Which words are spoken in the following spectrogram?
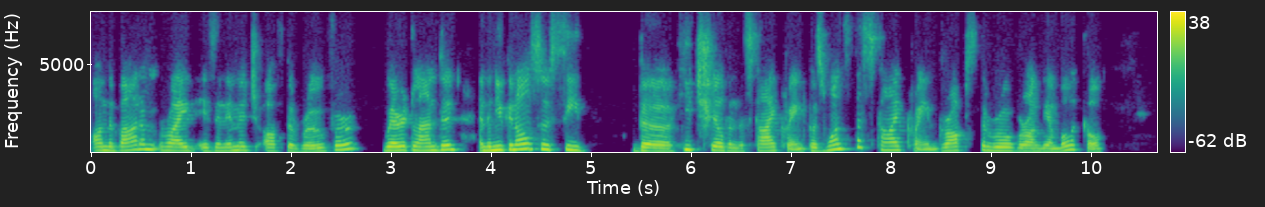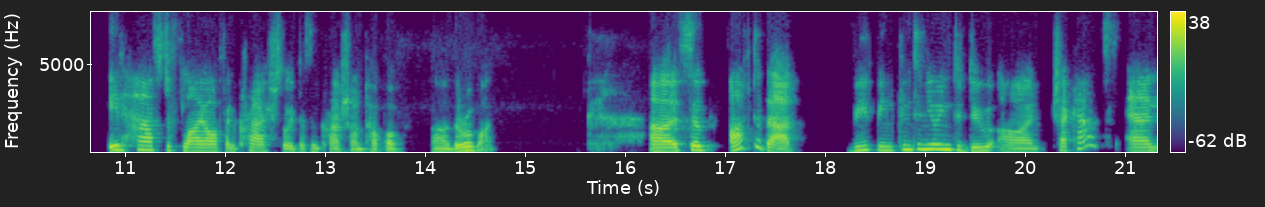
On the bottom right is an image of the rover where it landed. And then you can also see the heat shield and the sky crane, because once the sky crane drops the rover on the umbilical, it has to fly off and crash so it doesn't crash on top of uh, the robot. Uh, so after that, we've been continuing to do our checkouts, and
